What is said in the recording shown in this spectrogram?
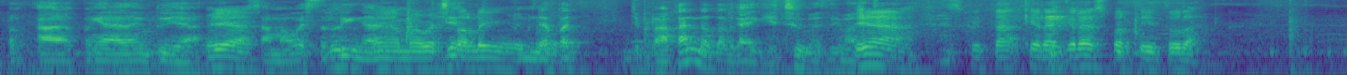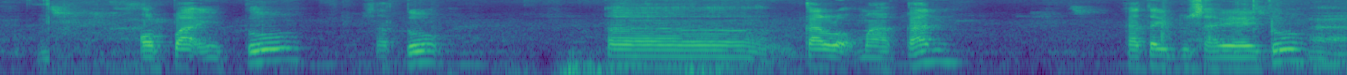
peng- eh, pengkhianatan itu ya Iya. sama Westerling kan Iya, sama Dia Westerling, gitu. mendapat jebakan kalau kayak gitu pasti mas Ya, kita kira-kira seperti itulah. Opa itu satu eh, kalau makan kata ibu saya itu Nah,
